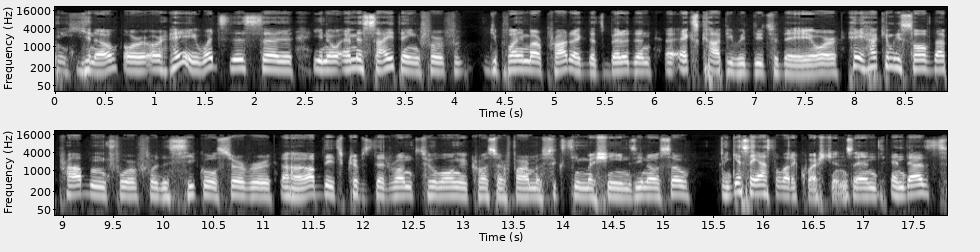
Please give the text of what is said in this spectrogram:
you know, or or hey, what's this, uh, you know, MSI thing for, for deploying our product that's better than uh, Xcopy we do today, or hey, how can we solve that problem for for the SQL Server uh, update scripts that run too long across our farm of 16 machines, you know? So I guess I asked a lot of questions, and and that's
